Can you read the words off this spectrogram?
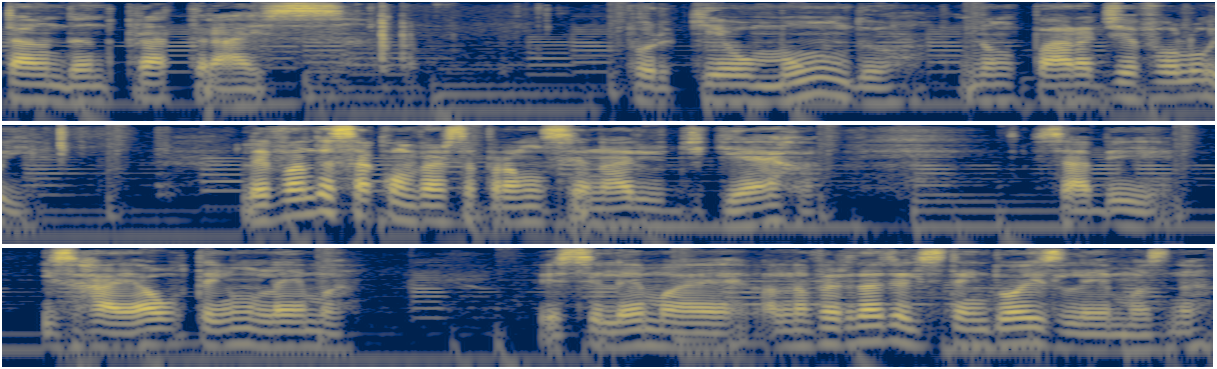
tá andando para trás. Porque o mundo não para de evoluir. Levando essa conversa para um cenário de guerra, sabe, Israel tem um lema. Esse lema é, na verdade eles têm dois lemas, né?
